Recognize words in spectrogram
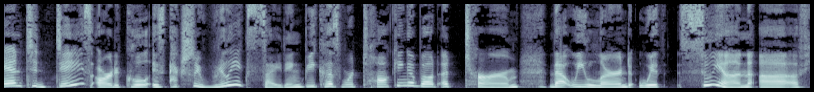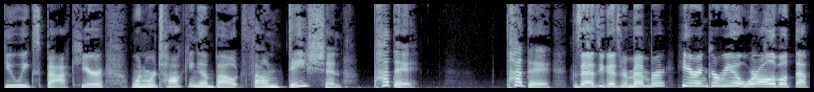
And today's article is actually really exciting because we're talking about a term that we learned with Suyeon uh, a few weeks back here when we're talking about foundation, pade. Pade. Because as you guys remember, here in Korea, we're all about that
